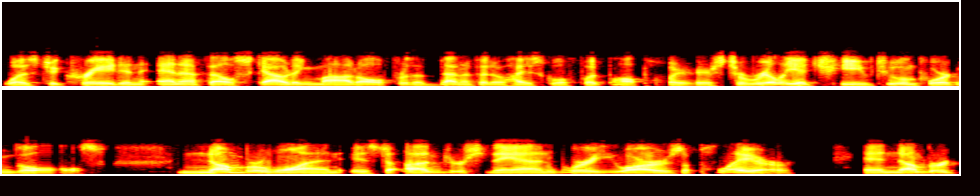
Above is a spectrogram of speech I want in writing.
was to create an NFL scouting model for the benefit of high school football players to really achieve two important goals. Number one is to understand where you are as a player. And number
